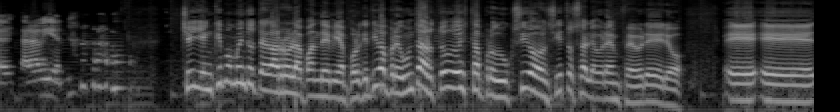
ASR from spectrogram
eh, estará bien. Che, ¿y en qué momento te agarró la pandemia? Porque te iba a preguntar, toda esta producción, si esto sale ahora en febrero, eh, eh,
